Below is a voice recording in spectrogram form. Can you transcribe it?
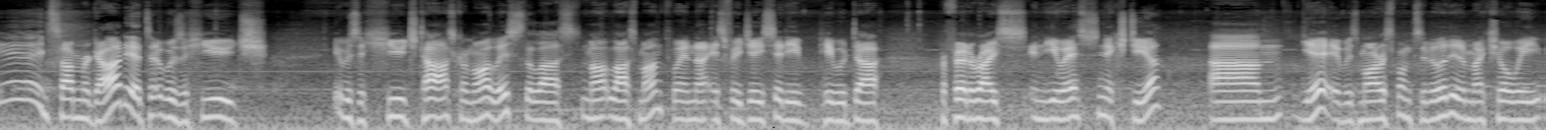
Yeah, in some regard, yeah, it was a huge it was a huge task on my list the last last month when uh, SVG said he he would uh, prefer to race in the US next year. Um, yeah, it was my responsibility to make sure we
